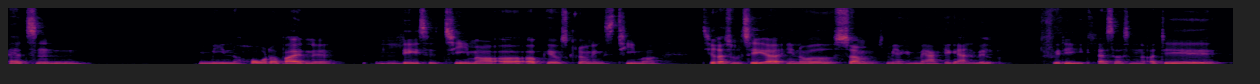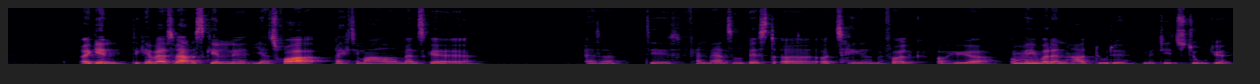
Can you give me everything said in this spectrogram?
at sådan mine hårdt arbejdende læsetimer og opgaveskrivningstimer, de resulterer i noget, som, som jeg kan mærke, jeg gerne vil. Fordi, Fint. altså sådan, og det, og igen, det kan være svært at skælne. Jeg tror rigtig meget, man skal, altså, det er fandme altid bedst at, at tale med folk og høre, okay, mm. hvordan har du det med dit studie?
